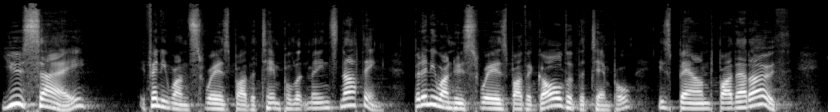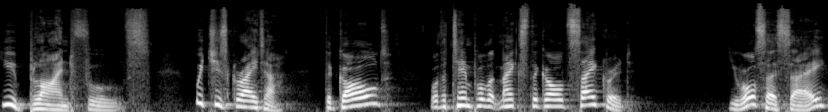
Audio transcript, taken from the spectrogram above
You say, if anyone swears by the temple, it means nothing. But anyone who swears by the gold of the temple is bound by that oath. You blind fools! Which is greater, the gold or the temple that makes the gold sacred? You also say,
